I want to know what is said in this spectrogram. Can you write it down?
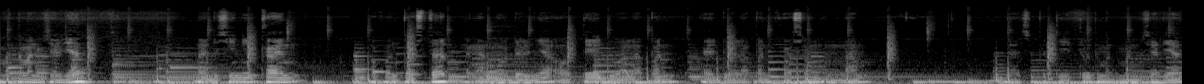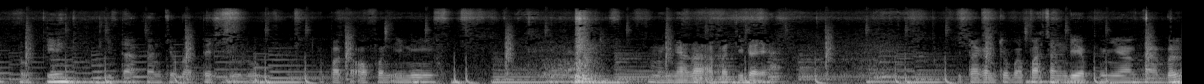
Teman-teman bisa lihat. Nah di sini kan oven toaster dengan modelnya OT28 eh 2806 nah seperti itu teman-teman bisa lihat. Oke kita akan coba tes dulu apakah oven ini menyala apa tidak ya. Kita akan coba pasang dia punya kabel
